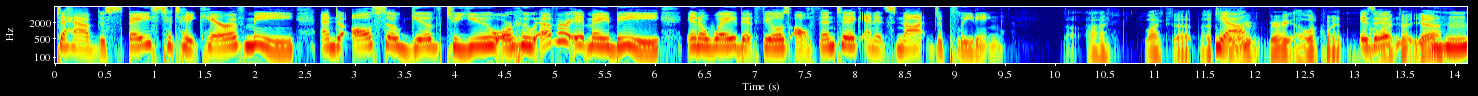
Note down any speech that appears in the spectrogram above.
to have the space to take care of me and to also give to you or whoever it may be in a way that feels authentic and it's not depleting. I like that. That's Yeah? very, very eloquent. Is I it? like that. Yeah. hmm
